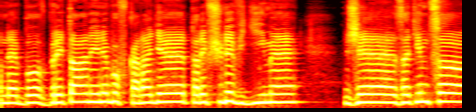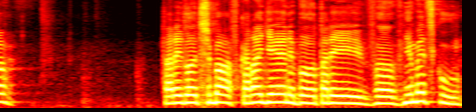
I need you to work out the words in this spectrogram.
nebo v Británii, nebo v Kanadě, tady všude vidíme, že zatímco tady třeba v Kanadě nebo tady v, v Německu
